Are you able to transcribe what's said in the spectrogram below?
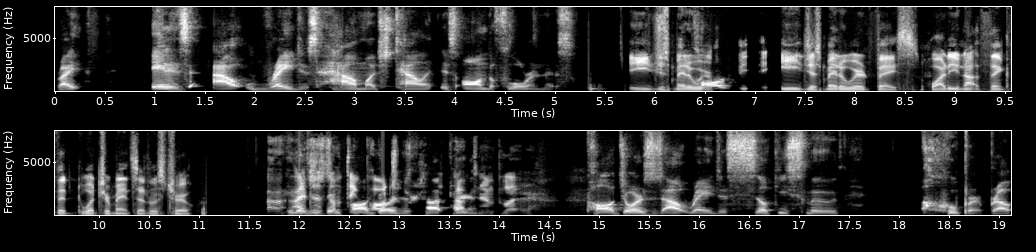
right? It is outrageous how much talent is on the floor in this. E just made a weird. Paul- E just made a weird face. Why do you not think that what Jermaine said was true? Uh, I, I just think don't think Paul Paul George George is is top top 10. 10 player. Paul George is outrageous, silky smooth, hooper, bro.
